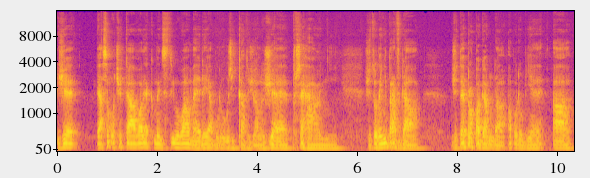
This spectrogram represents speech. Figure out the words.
Že já jsem očekával, jak mainstreamová média budou říkat, že lže, přehání, že to není pravda, že to je propaganda a podobně. A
